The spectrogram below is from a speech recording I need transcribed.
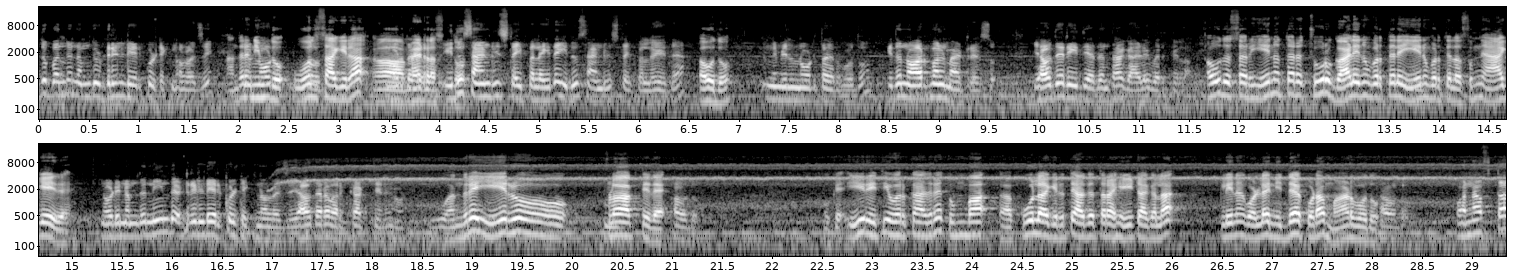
ಇದು ಬಂದು ನಮ್ದು ಡ್ರಿಲ್ಡ್ ಏರ್ ಕೂಲ್ ಟೆಕ್ನಾಲಜಿ ಅಂದ್ರೆ ನಿಮ್ದು ಹೋಲ್ಸ್ ಆಗಿರ ಮ್ಯಾಟ್ರೆಸ್ ಇದು ಸ್ಯಾಂಡ್ವಿಚ್ ಟೈಪ್ ಎಲ್ಲ ಇದೆ ಇದು ಸ್ಯಾಂಡ್ವಿಚ್ ಟೈಪ್ ಎಲ್ಲ ಇದೆ. ಹೌದು. ನೀವು ಇಲ್ಲಿ ನೋಡ್ತಾ ಇರ್ಬೋದು. ಇದು ನಾರ್ಮಲ್ ಮ್ಯಾಟ್ರೆಸ್ ಯಾವುದೇ ರೀತಿಯಾದಂತಹ ಗಾಳಿ ಬರ್ತಿಲ್ಲ. ಹೌದು ಸರ್ ಏನೋ ತರ ಚೂರು ಗಾಳಿನೂ ಬರ್ತಿಲ್ಲ ಏನು ಬರ್ತಿಲ್ಲ ಸುಮ್ಮನೆ ಹಾಗೇ ಇದೆ. ನೋಡಿ ನಮ್ದು ನಿಂದ ಡ್ರಿಲ್ಡ್ ಏರ್ ಕೂಲ್ ಟೆಕ್ನಾಲಜಿ ಯಾವ ತರ ವರ್ಕ್ ಆಗ್ತಿದೆ ನೋಡಿ. ಅಂದ್ರೆ ಏರು ಫ್ಲೋ ಆಗ್ತಿದೆ. ಹೌದು. ಓಕೆ ಈ ರೀತಿ ವರ್ಕ್ ಆದರೆ ತುಂಬ ಕೂಲ್ ಆಗಿರುತ್ತೆ. ಯಾವುದೇ ಥರ ಹೀಟ್ ಆಗಲ್ಲ. ಕ್ಲೀನಾಗಿ ಒಳ್ಳೆ ನಿದ್ದೆ ಕೂಡ ಮಾಡ್ಬೋದು. ಹೌದು. One of the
